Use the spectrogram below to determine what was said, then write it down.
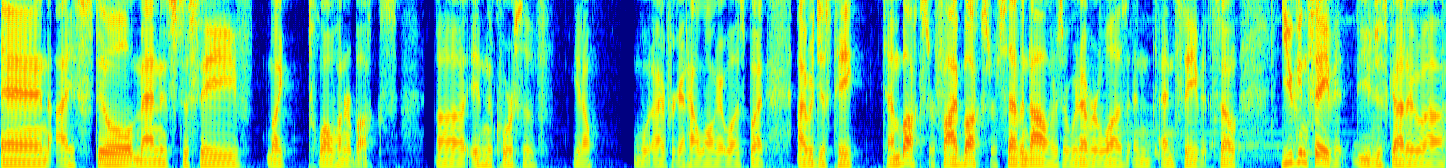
and I still managed to save like 1200 bucks uh, in the course of, you know, I forget how long it was, but I would just take 10 bucks or 5 bucks or 7 dollars or whatever it was and and save it. So you can save it. You just got to uh,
